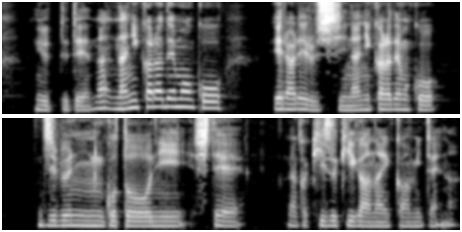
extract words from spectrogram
言ってて、な、何からでもこう得られるし、何からでもこう自分ごとにして、なんか気づきがないかみたいな。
